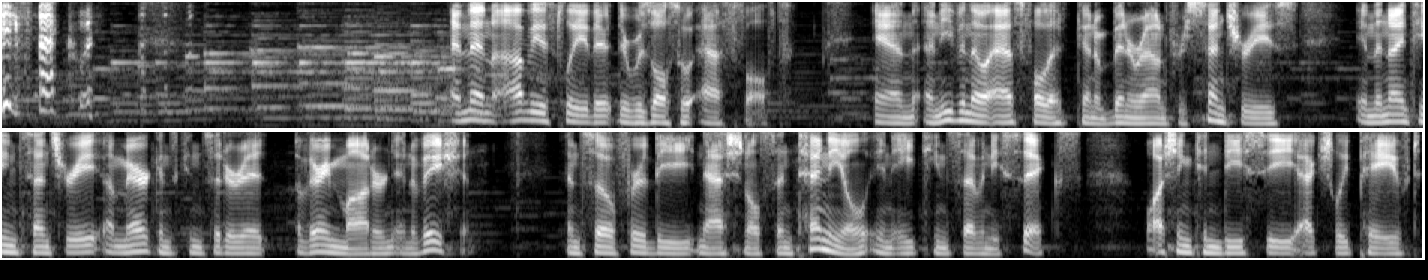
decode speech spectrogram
exactly. And then obviously there, there was also asphalt. And, and even though asphalt had kind of been around for centuries, in the 19th century, Americans consider it a very modern innovation. And so for the National Centennial in 1876, Washington, D.C. actually paved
